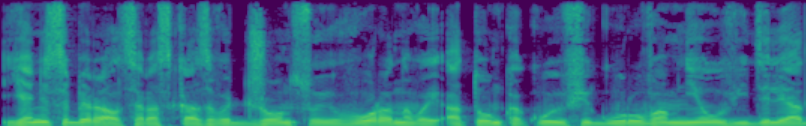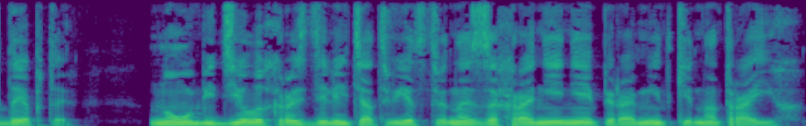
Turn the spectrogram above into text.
Я не собирался рассказывать Джонсу и Вороновой о том, какую фигуру во мне увидели адепты, но убедил их разделить ответственность за хранение пирамидки на троих.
